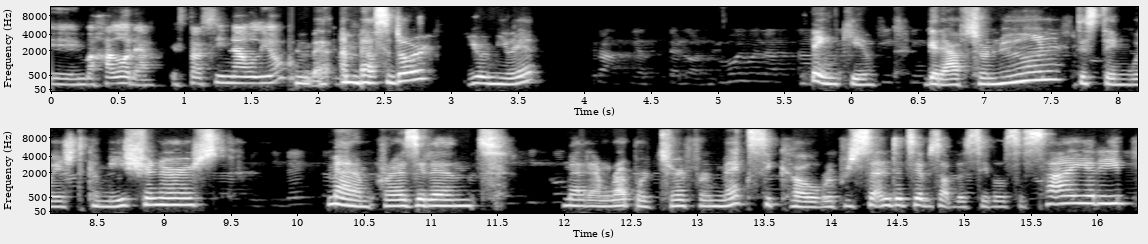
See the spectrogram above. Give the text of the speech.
Eh, embajadora, está sin audio. Ambassador, you're muted. Thank you. Good afternoon, distinguished commissioners, Madam President, Madam Rapporteur for Mexico, representatives of the civil society,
